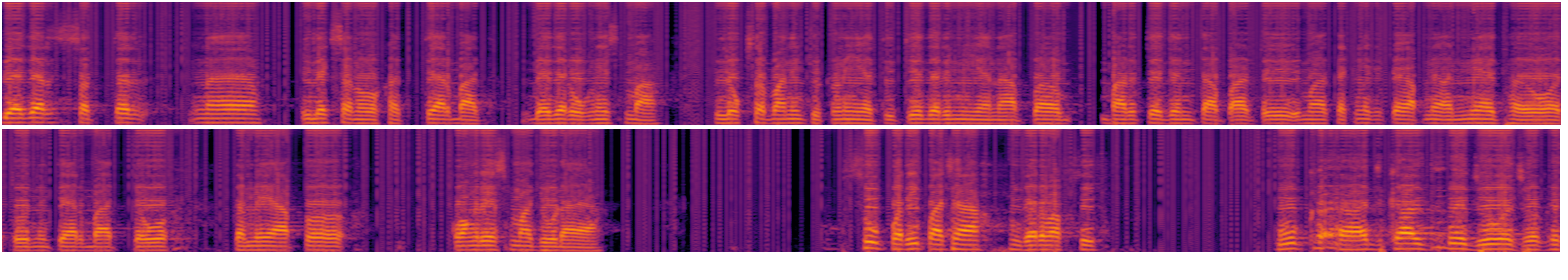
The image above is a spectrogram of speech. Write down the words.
બે હજાર સત્તરના ઇલેક્શન વખત ત્યારબાદ બે હજાર ઓગણીસમાં લોકસભાની ચૂંટણી હતી. તે દરમિયાન ભારતીય જનતા પાર્ટીમાં કંઈક ને કંઈક આપને અન્યાય થયો હતો અને ત્યારબાદ તેઓ તમે આપ કોંગ્રેસમાં જોડાયા. શું ફરી પાછા ઘર વાપસી? હું આજકાલ તમે જુઓ છો કે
